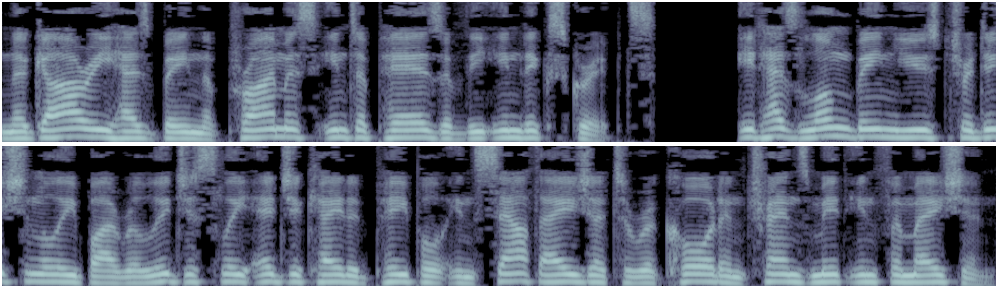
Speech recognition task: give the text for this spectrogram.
Nagari has been the primus inter pares of the Indic scripts. It has long been used traditionally by religiously educated people in South Asia to record and transmit information,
